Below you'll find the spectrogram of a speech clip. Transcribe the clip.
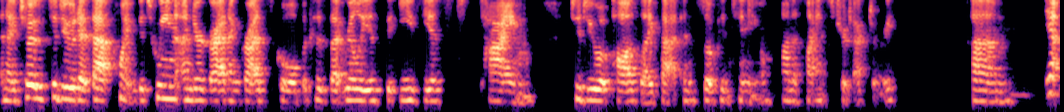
And I chose to do it at that point between undergrad and grad school because that really is the easiest time to do a pause like that and still continue on a science trajectory. Um, yeah.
